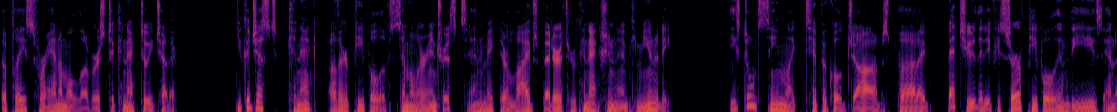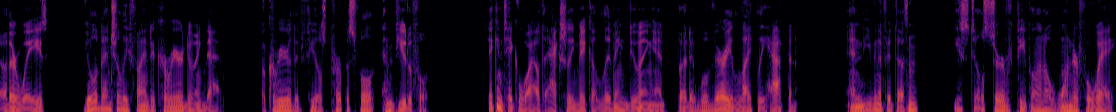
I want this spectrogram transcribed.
a place for animal lovers to connect to each other. You could just connect other people of similar interests and make their lives better through connection and community. These don't seem like typical jobs, but I bet you that if you serve people in these and other ways, you'll eventually find a career doing that, a career that feels purposeful and beautiful. It can take a while to actually make a living doing it, but it will very likely happen. And even if it doesn't, you still served people in a wonderful way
